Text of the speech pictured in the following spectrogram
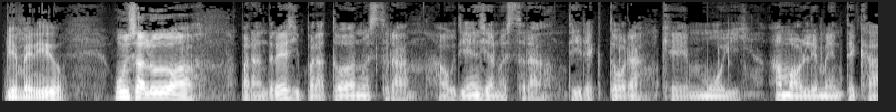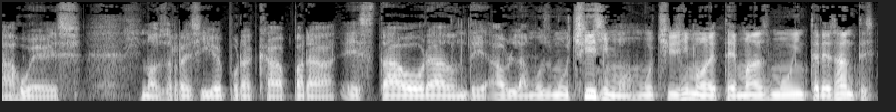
bienvenido. Un saludo a para Andrés y para toda nuestra audiencia, nuestra directora, que muy amablemente cada jueves nos recibe por acá para esta hora donde hablamos muchísimo, muchísimo de temas muy interesantes.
